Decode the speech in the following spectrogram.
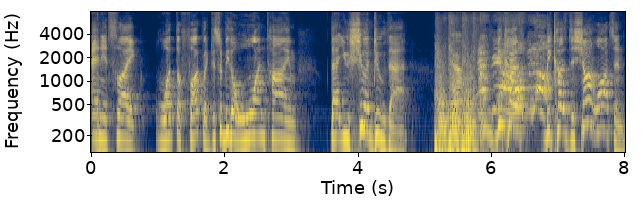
And it's like, what the fuck? Like, this would be the one time that you should do that. Yeah. Because because Deshaun Watson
